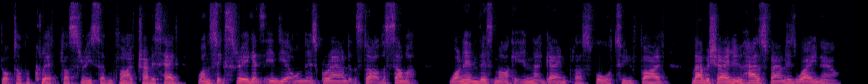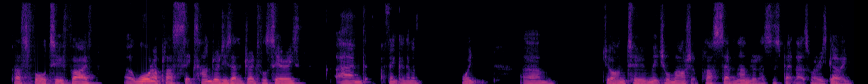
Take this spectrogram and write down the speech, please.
dropped off a cliff, plus 375. Travis Head, 163 against India on this ground at the start of the summer. Won him this market in that game, plus 425. Labuschagne, who has found his way now, plus 425. Uh, Warner plus 600, who's had a dreadful series. And I think I'm going to point um, John to Mitchell Marsh at plus 700. I suspect that's where he's going.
